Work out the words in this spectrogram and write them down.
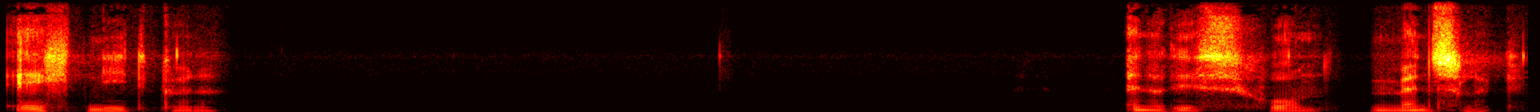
echt niet kunnen. En dat is gewoon menselijk.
